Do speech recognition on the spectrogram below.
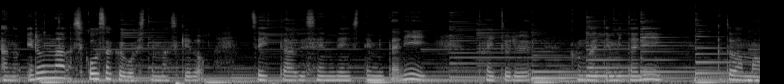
あのいろんな試行錯誤してますけど Twitter で宣伝してみたりタイトル考えてみたりあとはまあ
